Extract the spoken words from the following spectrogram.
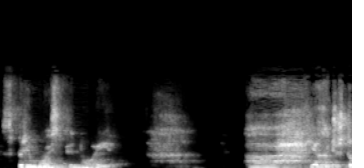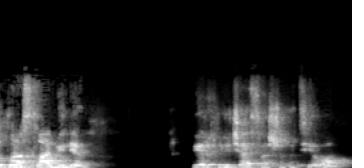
с прямой спиной. Я хочу, чтобы вы расслабили верхнюю часть вашего тела.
